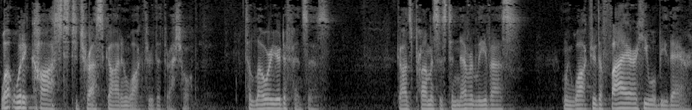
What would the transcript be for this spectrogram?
what would it cost to trust God and walk through the threshold? To lower your defenses. God's promise is to never leave us. When we walk through the fire, He will be there.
